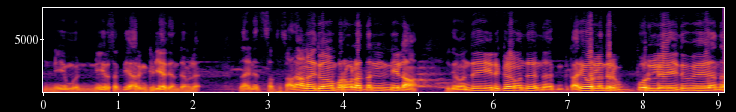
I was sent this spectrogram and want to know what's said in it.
நீர் மு- நீர சக்தி யாருக்கும் கிடையாது அந்த டைமில் சாதாரண இதுவும் பரவாயில்ல தண்ணி நீளம். இது வந்து இருக்க வந்து இந்த கரையோரில் இருந்த பொருள் இதுவு அந்த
